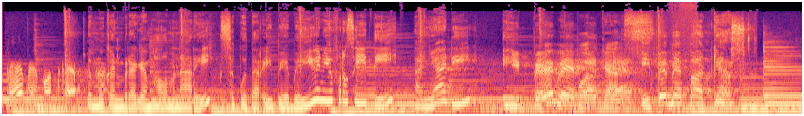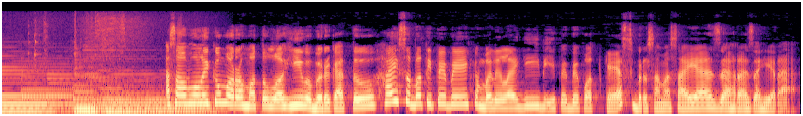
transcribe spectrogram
IPB Podcast. Temukan beragam hal menarik seputar IPB University hanya di IPB Podcast. IPB Podcast. Assalamualaikum warahmatullahi wabarakatuh. Hai Sobat IPB, kembali lagi di IPB Podcast bersama saya Zahra Zahira.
